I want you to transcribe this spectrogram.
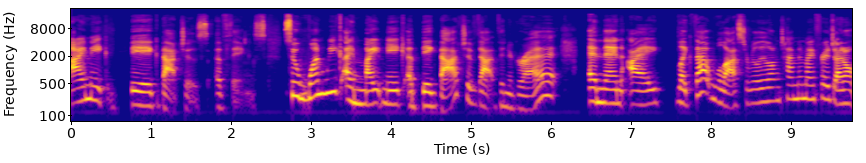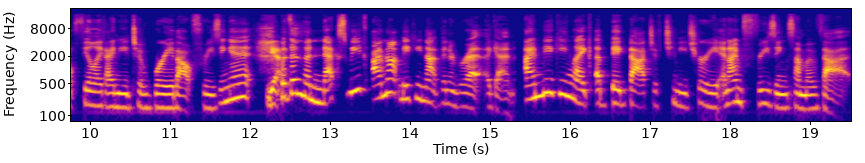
I make big batches of things. So one week I might make a big batch of that vinaigrette and then I like that will last a really long time in my fridge. I don't feel like I need to worry about freezing it. Yeah. But then the next week I'm not making that vinaigrette again. I'm making like a big batch of chimichurri and I'm freezing some of that.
